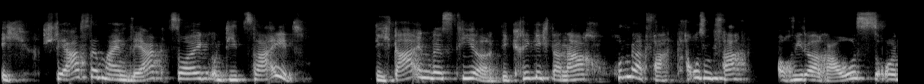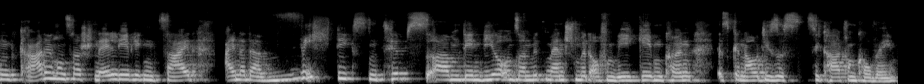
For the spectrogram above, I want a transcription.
ich schärfe mein Werkzeug und die Zeit, die ich da investiere, die kriege ich danach hundertfach, tausendfach auch wieder raus. Und gerade in unserer schnelllebigen Zeit, einer der wichtigsten Tipps, ähm, den wir unseren Mitmenschen mit auf den Weg geben können, ist genau dieses Zitat von Covey.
